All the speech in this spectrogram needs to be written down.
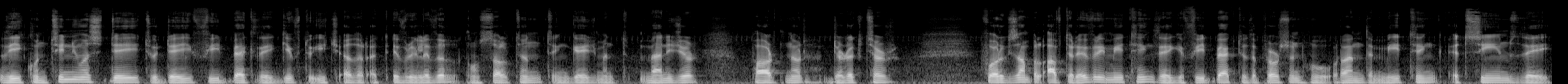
the continuous day to day feedback they give to each other at every level consultant, engagement manager, partner, director. For example, after every meeting, they give feedback to the person who ran the meeting. It seems they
